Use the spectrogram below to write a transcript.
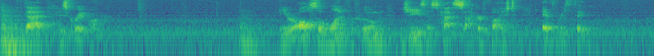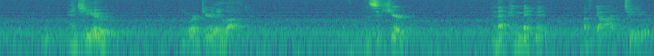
And that is great honor. And you are also one for whom Jesus has sacrificed everything. And you, you are dearly loved and secure in that commitment of God to you.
